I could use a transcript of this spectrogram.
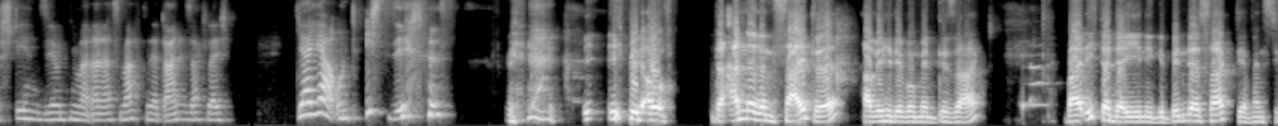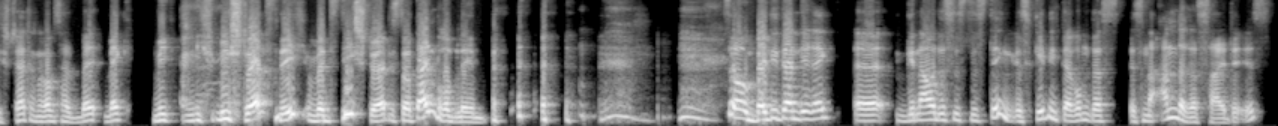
stehen sehe und niemand anders macht, und der Daniel sagt gleich, ja, ja, und ich sehe das. Ich bin auf der anderen Seite, habe ich in dem Moment gesagt, weil ich dann derjenige bin, der sagt, ja, wenn es dich stört, dann räumst halt weg. Mich, mich, mich stört es nicht und wenn es dich stört, ist doch dein Problem. so, und Betty dann direkt, äh, genau das ist das Ding. Es geht nicht darum, dass es eine andere Seite ist.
